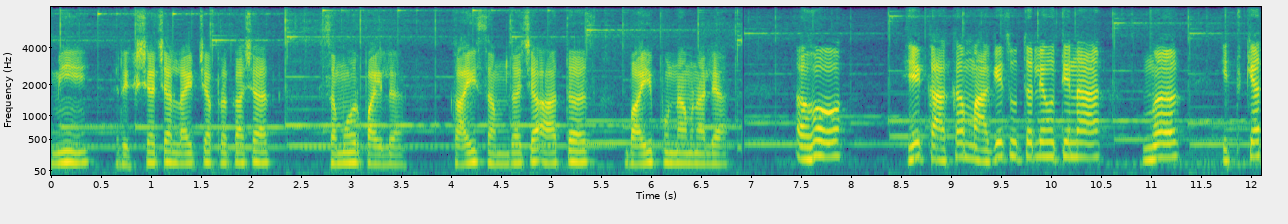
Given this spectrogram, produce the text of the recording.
मी रिक्षाच्या लाईटच्या प्रकाशात समोर पाहिलं. काही समजायच्या आतच बाई पुन्हा म्हणाल्या अहो हे काका मागेच उतरले होते ना. मग इतक्यात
